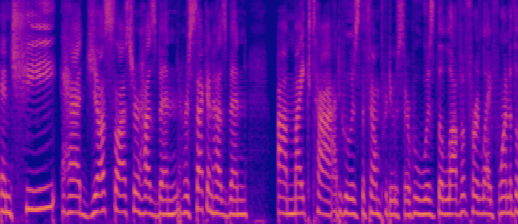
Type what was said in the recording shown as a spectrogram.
and she had just lost her husband her second husband um, Mike Todd who was the film producer who was the love of her life one of the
